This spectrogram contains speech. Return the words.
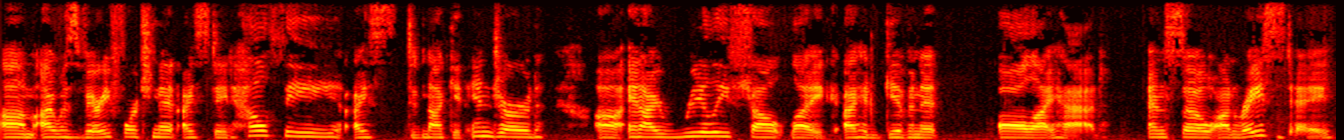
Um, I was very fortunate. I stayed healthy. I did not get injured, uh, and I really felt like I had given it all I had. And so on race day,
